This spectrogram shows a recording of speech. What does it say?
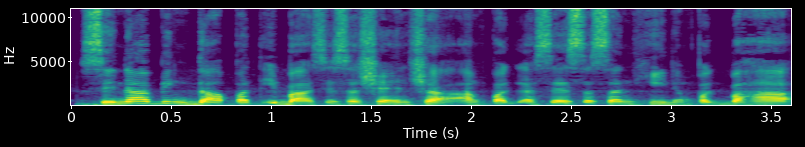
sinabing dapat ibase sa siyensya ang pag-assess sa sanhi ng pagbaha.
